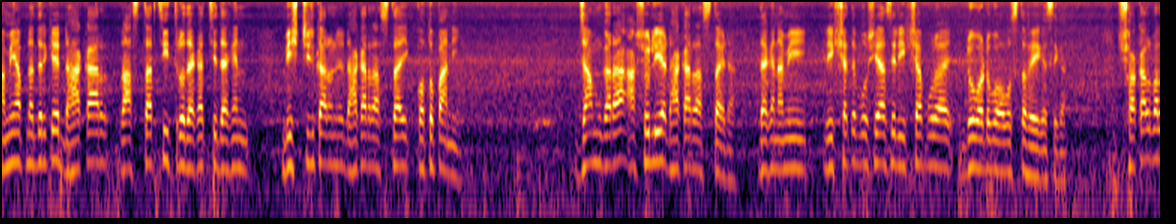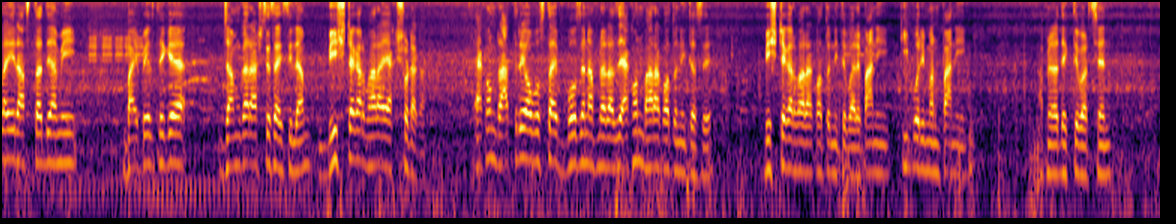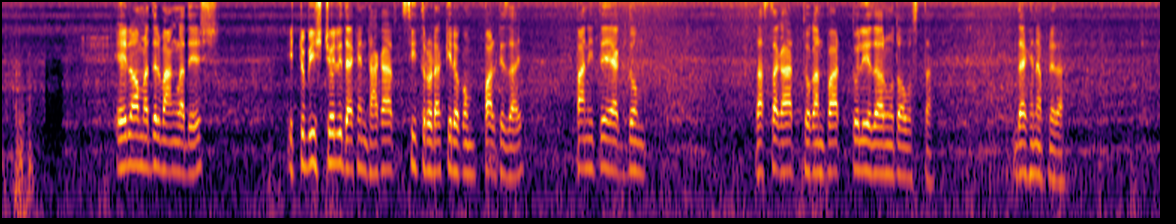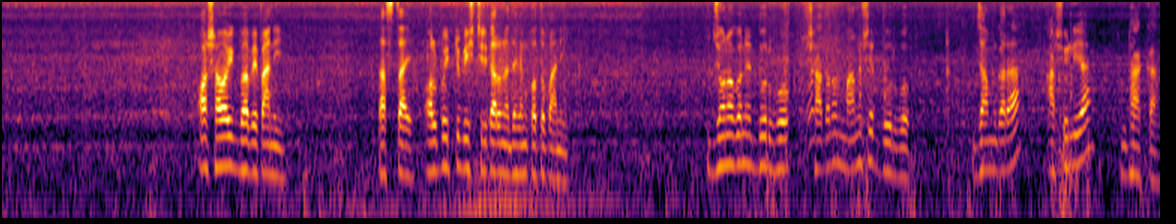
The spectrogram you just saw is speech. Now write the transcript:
আমি আপনাদেরকে ঢাকার রাস্তার চিত্র দেখাচ্ছি, দেখেন। বৃষ্টির কারণে ঢাকার রাস্তায় কত পানি। জামগাড়া, আশুলিয়া, ঢাকার রাস্তা এটা। দেখেন, আমি রিক্সাতে বসে আছি, রিক্সা পুরায় ডোবা ডোবা অবস্থা হয়ে গেছে গা। সকালবেলা এই রাস্তা দিয়ে আমি বাইপেল থেকে জামগাড়া আসতে চাইছিলাম, বিশ টাকার ভাড়া একশো টাকা। এখন রাত্রে অবস্থায় বোঝেন আপনারা যে এখন ভাড়া কত নিতেছে? বিশ টাকার ভাড়া কত নিতে পারে? পানি, কি পরিমাণ পানি? আপনারা দেখতে পাচ্ছেন। এলো আমাদের বাংলাদেশ। একটু বৃষ্টি হলে দেখেন ঢাকার চিত্রটা কীরকম পাল্টে যায়। পানিতে একদম রাস্তাঘাট, দোকানপাট তলিয়ে যাওয়ার মতো অবস্থা। দেখেন আপনারা। অস্বাভাবিকভাবে পানি। রাস্তায় অল্প একটু বৃষ্টির কারণে দেখেন কত পানি। জনগণের দুর্ভোগ, সাধারণ মানুষের দুর্ভোগ। জামগাড়া আশুলিয়া ঢাকা।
